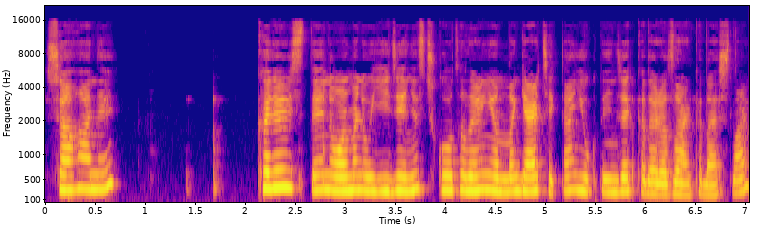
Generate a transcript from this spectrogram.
Şahane. Kalorisi de normal o yiyeceğiniz çikolataların yanına gerçekten yok denecek kadar az arkadaşlar.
